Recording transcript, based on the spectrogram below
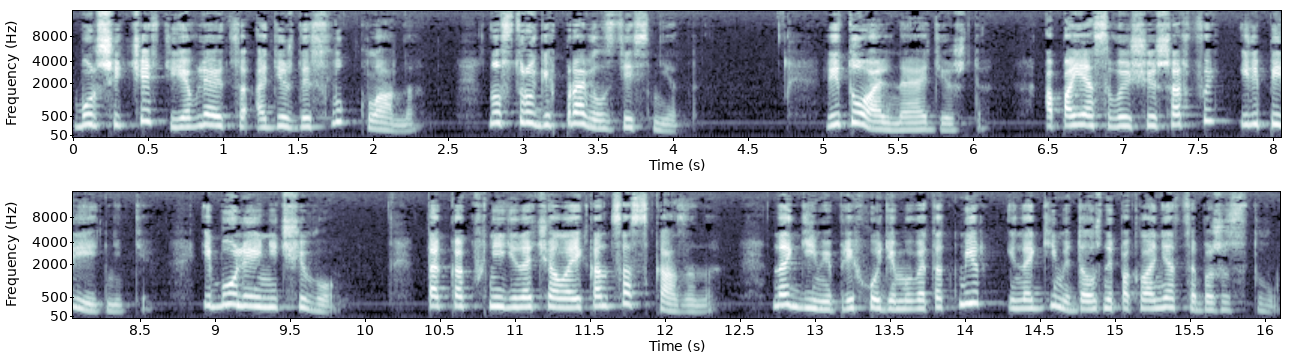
большей частью являются одеждой слуг клана, но строгих правил здесь нет. Ритуальная одежда – опоясывающие шарфы или передники, и более ничего, так как в книге начала и конца сказано – Нагими приходим мы в этот мир, и нагими должны поклоняться божеству.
